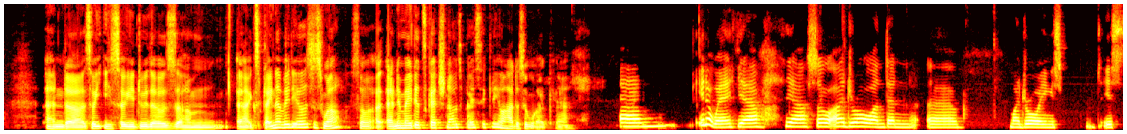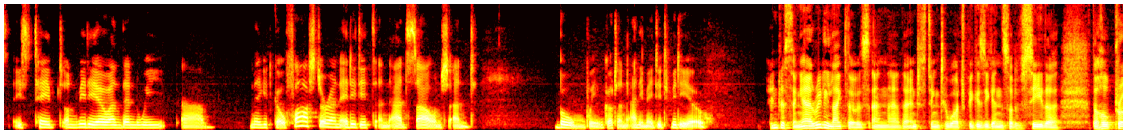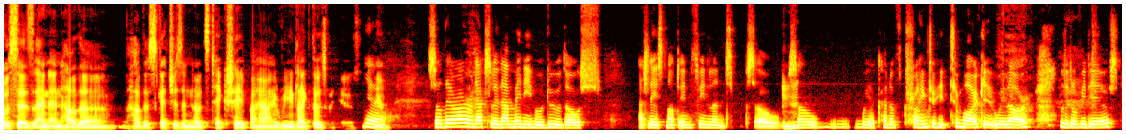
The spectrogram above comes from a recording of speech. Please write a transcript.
And uh, so, you, so you do those um, uh, explainer videos as well? So uh, animated sketch notes, basically, or how does it work? Yeah. Um, in a way, yeah, yeah. So I draw, and then uh, my drawing is is is taped on video, and then we uh, make it go faster and edit it and add sounds and boom, we've got an animated video. Interesting. Yeah, I really like those, and uh, they're interesting to watch because you can sort of see the the whole process and and how the how the sketches and notes take shape. I, I really like those videos. Yeah. yeah. So there aren't actually that many who do those, at least not in Finland. So mm-hmm. so we are kind of trying to hit to market with our little videos.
